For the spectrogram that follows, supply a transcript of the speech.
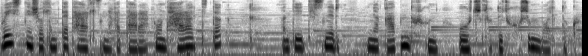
Вестийн шуламтай таарлсныхаа дараа түүнд харагддаг. Тэгээд тэгснэр энэ гадна төрх нь өөрчлөгдөж хөгшин болдог.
